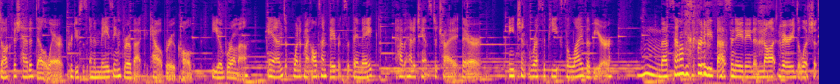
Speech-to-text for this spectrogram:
Dogfish Head of Delaware, produces an amazing throwback cacao brew called Theobroma. And one of my all-time favorites that they make, haven't had a chance to try their ancient recipe saliva beer. That sounds pretty fascinating and not very delicious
